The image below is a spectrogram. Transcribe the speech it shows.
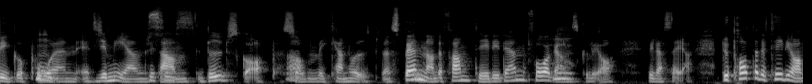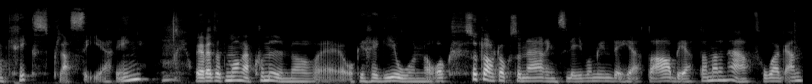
bygger på mm. en, ett gemensamt Precis. budskap som ja. vi kan nå ut med. Spännande mm. framtid i den frågan mm. skulle jag vilja säga. Du pratade tidigare om krigsplacering. Mm. Och jag vet att många kommuner eh, och regioner och såklart också näringsliv och myndigheter arbetar med den här frågan.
